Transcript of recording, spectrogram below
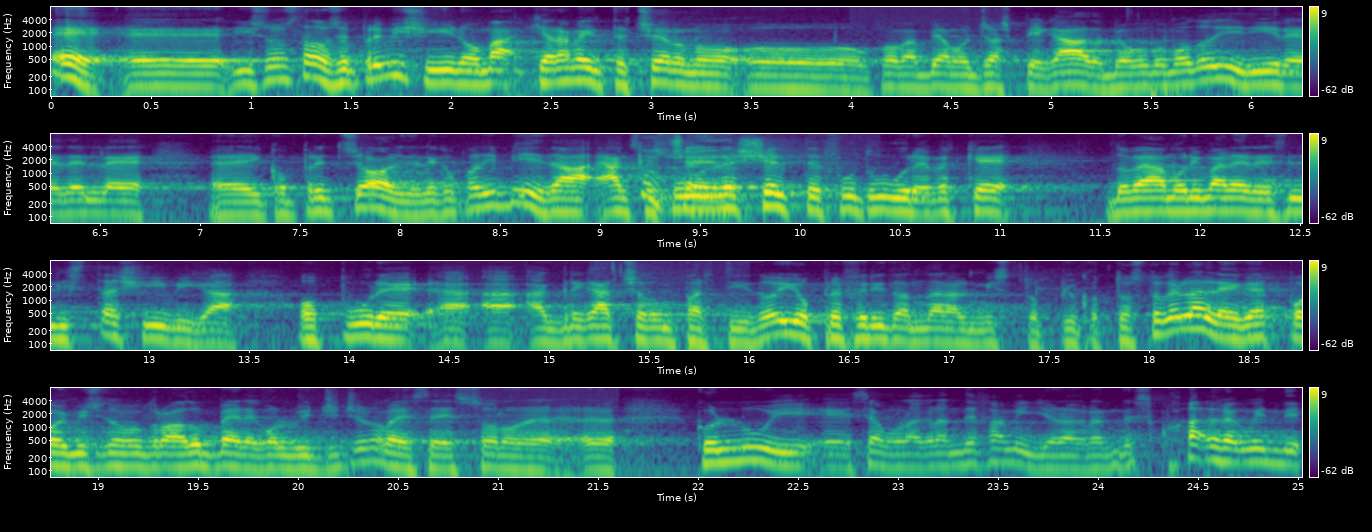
E eh, gli sono stato sempre vicino, ma chiaramente c'erano, oh, come abbiamo già spiegato, abbiamo avuto modo di dire, delle eh, incomprensioni, delle compatibilità anche Succede. sulle scelte future, perché dovevamo rimanere lista civica oppure a- a- aggregarci ad un partito. Io ho preferito andare al misto piuttosto che alla Lega e poi mi sono trovato bene con Luigi Genovese e sono eh, con lui e siamo una grande famiglia, una grande squadra, quindi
